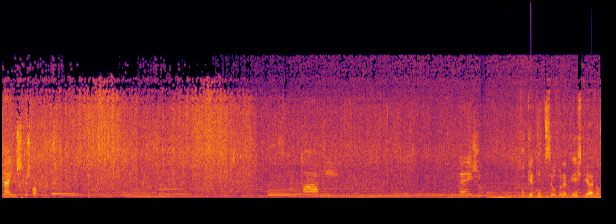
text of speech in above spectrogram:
Dá aí os teus copinhos. Há aqui queijo o que aconteceu durante este ano,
